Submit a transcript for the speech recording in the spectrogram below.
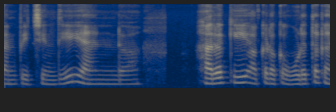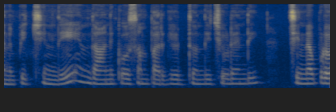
కనిపించింది అండ్ uh, హరకి అక్కడ ఒక ఉడత కనిపించింది. దానికోసం పరిగెడుతుంది చూడండి. చిన్నప్పుడు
